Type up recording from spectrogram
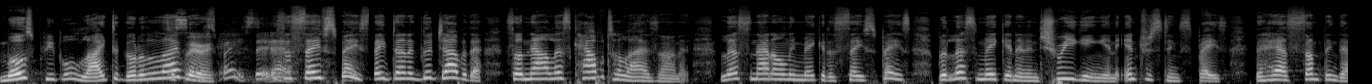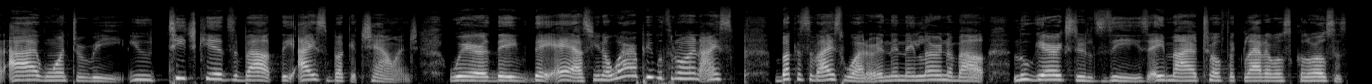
Most people like to go to the library. It's a safe space. It's a safe space. They've done a good job of that. So now let's capitalize on it. Let's not only make it a safe space, but let's make it an intriguing and interesting space that has something that I want to read. You teach kids about the ice bucket challenge where they they ask, you know, why are people throwing ice buckets of ice water and then they learn about about Lou Gehrig's disease, amyotrophic lateral sclerosis.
